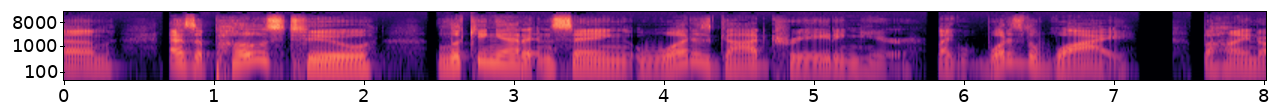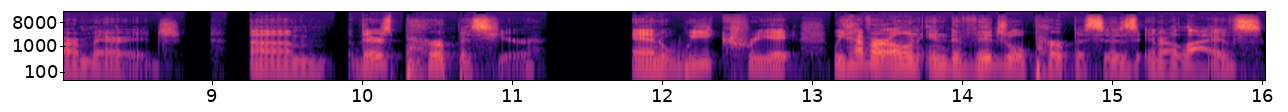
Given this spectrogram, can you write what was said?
um, as opposed to looking at it and saying, what is God creating here? Like, what is the why behind our marriage? Um, there's purpose here. And we create, we have our own individual purposes in our lives,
